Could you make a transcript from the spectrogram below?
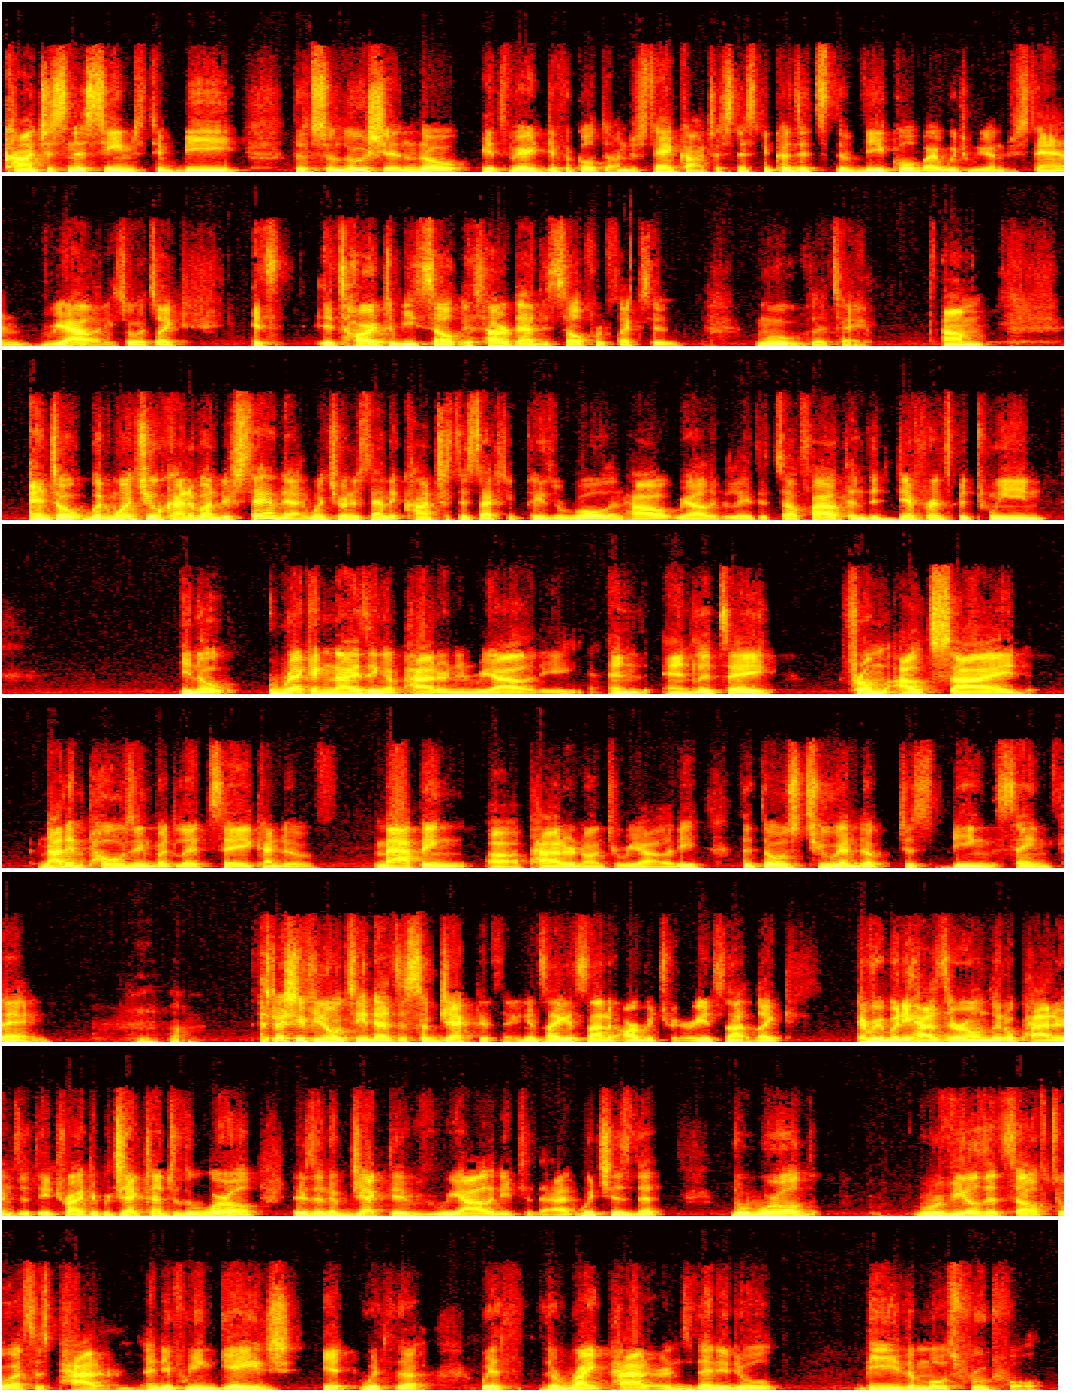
consciousness seems to be the solution, though it's very difficult to understand consciousness because it's the vehicle by which we understand reality. So it's like it's it's hard to be self it's hard to have the self-reflexive move, let's say. Um, and so, but once you kind of understand that, once you understand that consciousness actually plays a role in how reality lays itself out, then the difference between, you know, recognizing a pattern in reality and and let's say from outside not imposing, but let's say kind of mapping a pattern onto reality, that those two end up just being the same thing. Hmm. Um, especially if you don't see it as a subjective thing. It's like it's not arbitrary. It's not like everybody has their own little patterns that they try to project onto the world. There's an objective reality to that, which is that the world reveals itself to us as pattern. And if we engage it with the with the right patterns, then it'll be the most fruitful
